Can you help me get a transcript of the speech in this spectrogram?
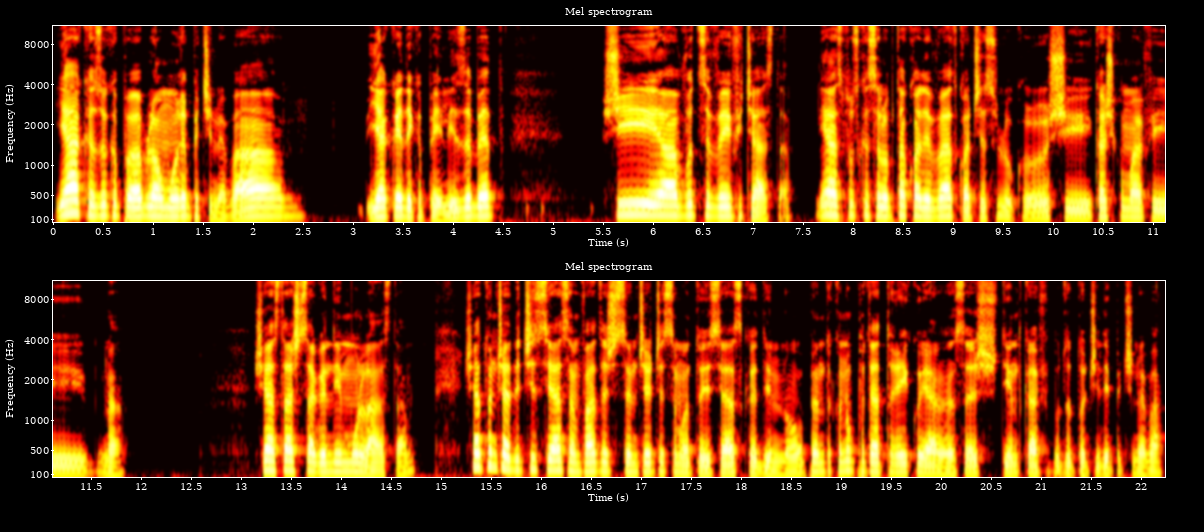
Ea a crezut că probabil a omorât pe cineva, ea crede că pe Elizabeth și a avut să verifice asta. Ea a spus că s-a luptat cu adevărat cu acest lucru și ca și cum ar fi... Na. Și asta și s-a gândit mult la asta. Și atunci a decis să iasă în față și să încerce să mătoisească din nou, pentru că nu putea trăi cu ea însă, știind că ar fi putut ucide pe cineva.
